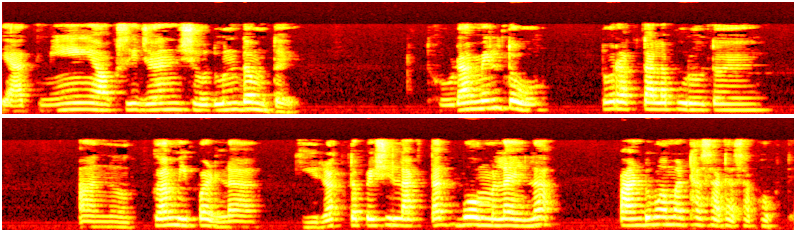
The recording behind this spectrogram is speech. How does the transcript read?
त्यात मी ऑक्सिजन शोधून दमतय. थोडा मिळतो तो रक्ताला पुरवतोय. अन कमी पडला की रक्तपेशी लागतात बोंबलायला पांडुमामा ठसा ठसा खोकते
